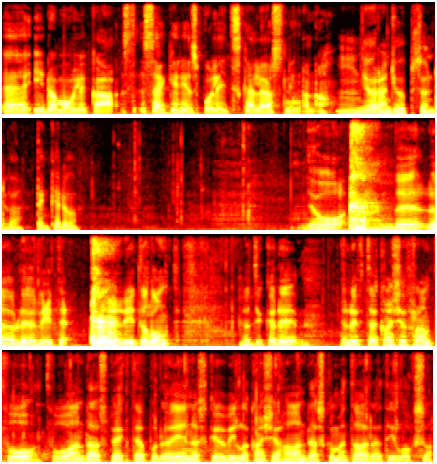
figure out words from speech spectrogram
eh, i de olika säkerhetspolitiska lösningarna. Mm, Göran Djupsund, vad tänker du? Ja, det där blev lite, lite långt. Jag tycker det, jag lyfter kanske fram två, två andra aspekter på det. Det ena skulle jag vilja kanske ha andras kommentarer till också.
